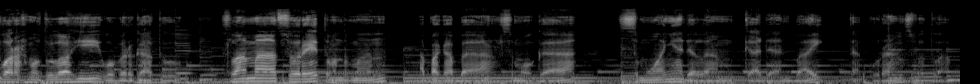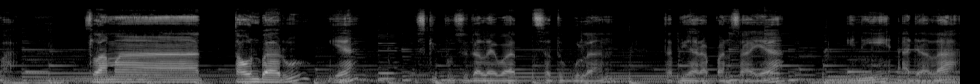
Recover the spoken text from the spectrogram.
warahmatullahi wabarakatuh. Selamat sore teman-teman. Apa kabar? Semoga semuanya dalam keadaan baik Tak kurang suatu apa. Selamat tahun baru ya. Meskipun sudah lewat satu bulan Tapi harapan saya Ini adalah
